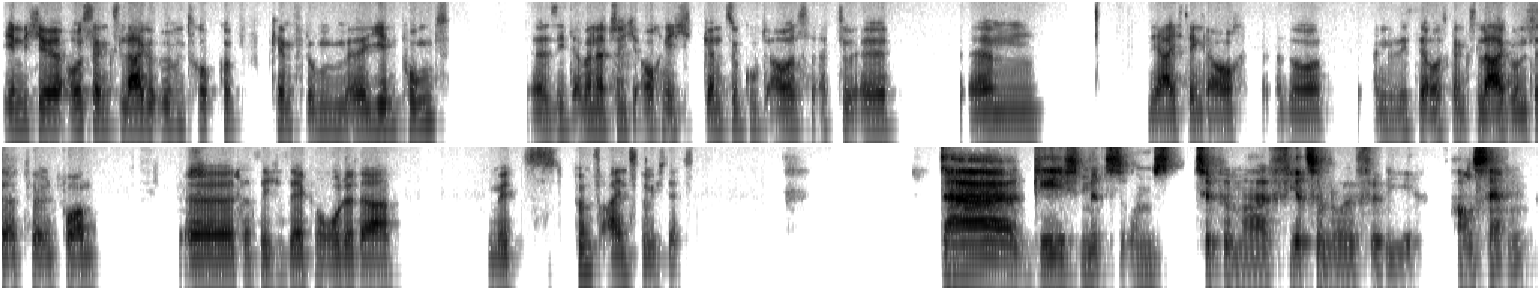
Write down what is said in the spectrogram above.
ähnliche Ausgangslage. Öventrop kämpft um äh, jeden Punkt, äh, sieht aber natürlich auch nicht ganz so gut aus aktuell. Ähm, ja, ich denke auch, also angesichts der Ausgangslage und der aktuellen Form, äh, dass sich Selke Rode da mit 5-1 durchsetzt. Da gehe ich mit und tippe mal 4 zu 0 für die Hausherren.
